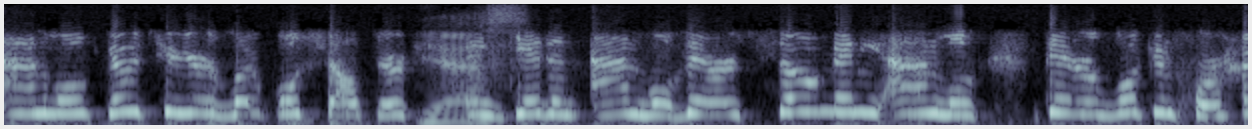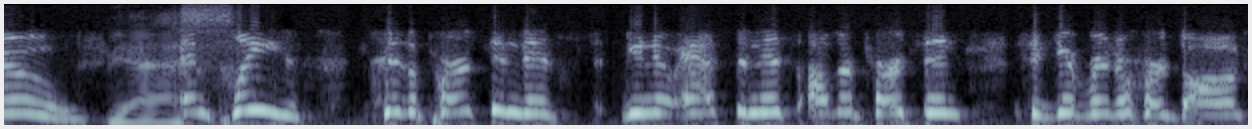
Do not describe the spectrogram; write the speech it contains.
animals, go to your local shelter Yes. and get an animal. There are so many animals that are looking for homes. Yes. And please, to the person that's you know asking this other person to get rid of her dog.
